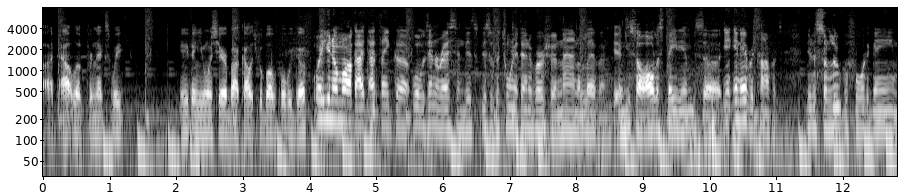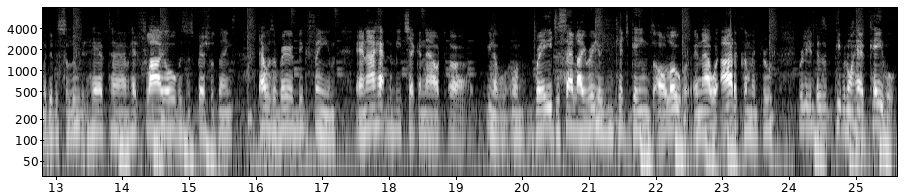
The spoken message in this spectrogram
a, an outlook for next week. Anything you want to share about college football before we go? Well, you know, Mark, I, I think uh, what was interesting this this was the 20th anniversary of 9/11, yes. and you saw all the stadiums uh, in, in, every conference did a salute before the game or did a salute at halftime, had flyovers and special things. That was a very big theme, and I happened to be checking out, uh, you know, on Rage or satellite radio, you can catch games all over, and now with Ida coming through, really people don't have cable.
